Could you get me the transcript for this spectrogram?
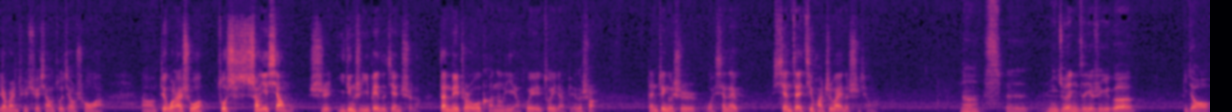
要不然去学校做教授啊。啊，对我来说，做商业项目是一定是一辈子坚持的，但没准我可能也会做一点别的事儿，但这个是我现在现在计划之外的事情了。那，呃，你觉得你自己是一个比较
